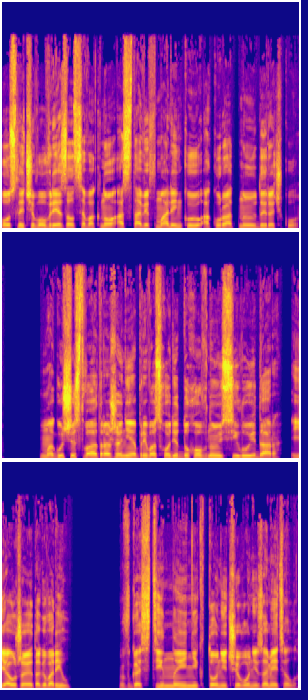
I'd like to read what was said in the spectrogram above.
после чего врезался в окно, оставив маленькую аккуратную дырочку. Могущество отражения превосходит духовную силу и дар, я уже это говорил? В гостиной никто ничего не заметил.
